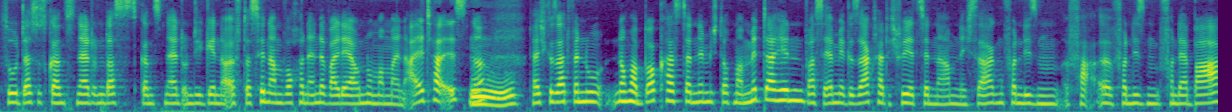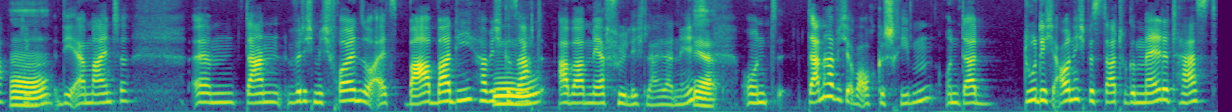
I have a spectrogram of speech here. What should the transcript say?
so, das ist ganz nett und das ist ganz nett und die gehen da öfters hin am Wochenende, weil der ja auch nur mal mein Alter ist, ne? Da habe ich gesagt, wenn du noch mal Bock hast, dann nehme ich doch mal mit dahin, was er mir gesagt hat, ich will jetzt den Namen nicht sagen, von diesem, äh, von diesem, von der Bar, die, die er meinte. Ähm, dann würde ich mich freuen, so als Bar-Buddy, habe ich gesagt, aber mehr fühle ich leider nicht. Ja. Und dann habe ich aber auch geschrieben, und da du dich auch nicht bis dato gemeldet hast,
